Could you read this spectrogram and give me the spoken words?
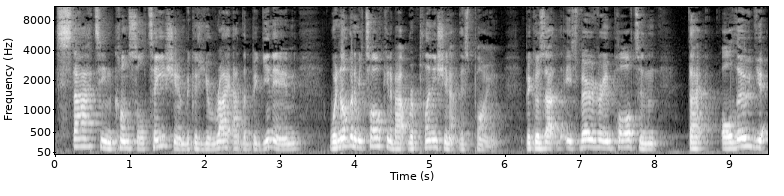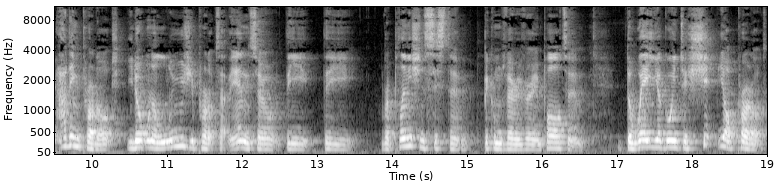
starting consultation because you're right at the beginning. We're not going to be talking about replenishing at this point because that, it's very very important that although you're adding products, you don't want to lose your products at the end. So the the replenishing system becomes very very important. The way you're going to ship your product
